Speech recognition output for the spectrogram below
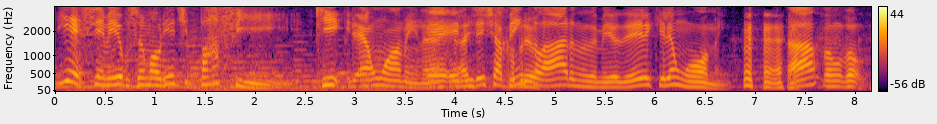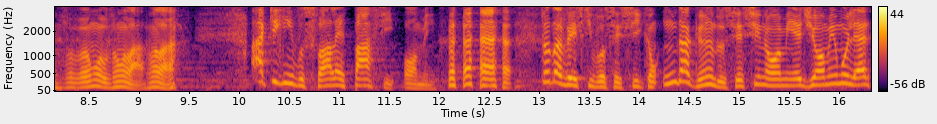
E esse e-mail pro senhor Maurinho é de Paf. Que é um homem, né? É, ele deixa bem descobriu. claro no e-mail dele que ele é um homem. tá? Vamos, vamos, vamos, vamos lá, vamos lá. Aqui quem vos fala é Paf, homem. Toda vez que vocês ficam indagando se esse nome é de homem ou mulher,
